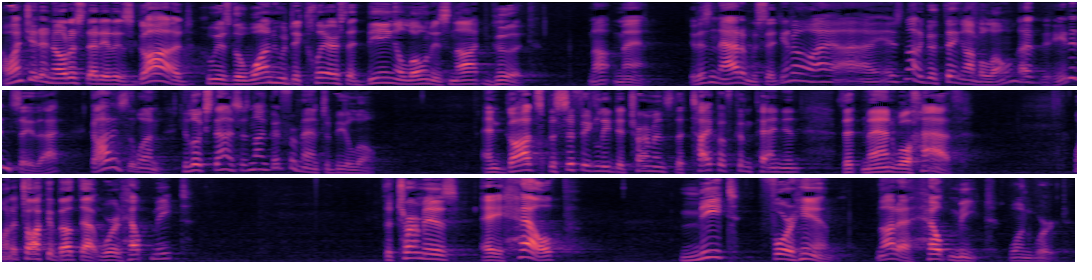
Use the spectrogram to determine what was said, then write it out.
I want you to notice that it is God who is the one who declares that being alone is not good not man. It isn't Adam who said, you know, I, I, it's not a good thing I'm alone. That, he didn't say that. God is the one. He looks down and says, not good for man to be alone. And God specifically determines the type of companion that man will have. I want to talk about that word helpmeet. The term is a help meet for him, not a helpmeet, one word.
